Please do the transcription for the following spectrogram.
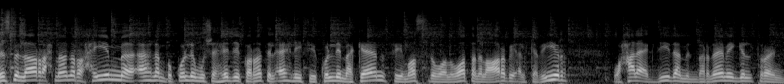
بسم الله الرحمن الرحيم. أهلا بكل مشاهدي قناة الأهلي في كل مكان في مصر والوطن العربي الكبير وحلقة جديدة من برنامج الترند.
